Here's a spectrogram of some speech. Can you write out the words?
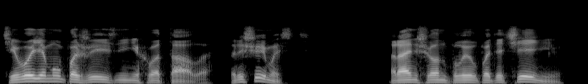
чего ему по жизни не хватало — решимость. Раньше он плыл по течению,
